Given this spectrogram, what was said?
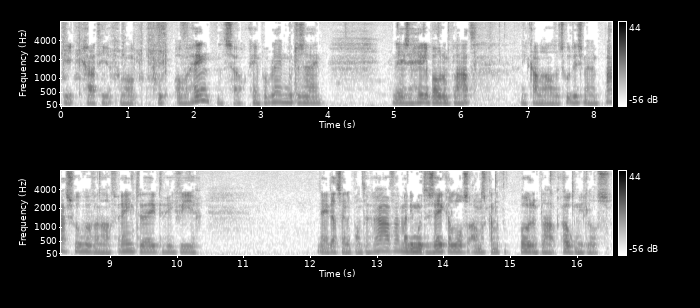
Die gaat hier gewoon goed overheen. Dat zou ook geen probleem moeten zijn. Deze hele bodemplaat, die kan er als het goed is met een paar schroeven vanaf 1, 2, 3, 4, Nee, dat zijn de pantografen, maar die moeten zeker los, anders kan de bodemplaat ook niet los.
